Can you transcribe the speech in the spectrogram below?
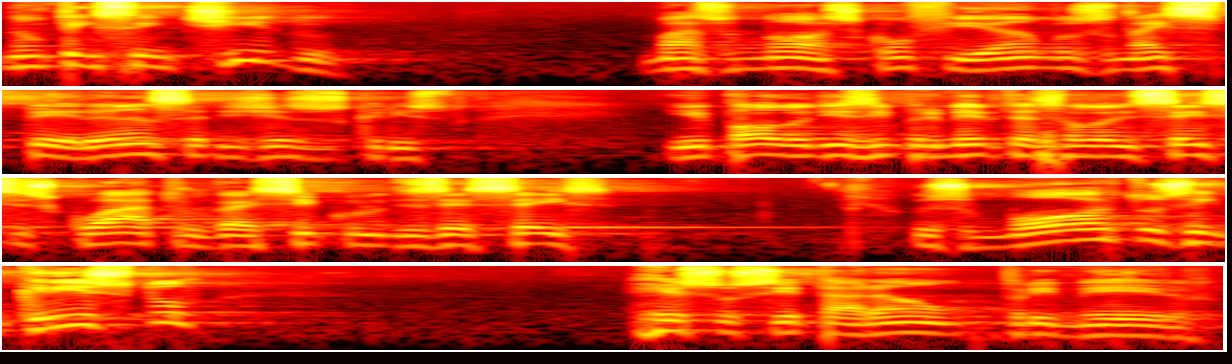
Não tem sentido, mas nós confiamos na esperança de Jesus Cristo. E Paulo diz em 1 Tessalonicenses 4, versículo 16: Os mortos em Cristo ressuscitarão primeiro.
